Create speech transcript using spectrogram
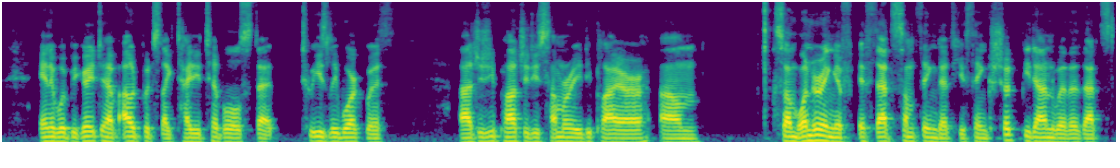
and it would be great to have outputs like tidy tibbles that to easily work with uh, ggplot, gtsummary, dplyr. Um, so I'm wondering if if that's something that you think should be done, whether that's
